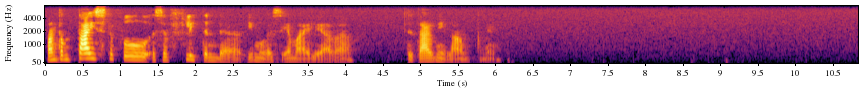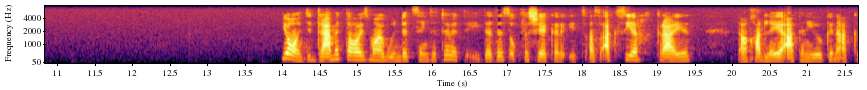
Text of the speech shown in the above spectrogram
Want om tuis te voel is 'n vlietende emosie in my lewe. Dit hou nie lank nie. Ja, en to dramatize my wounded sensitivity. Dit is ook verseker iets. As ek seer gekry het, dan gaan lê ek in die hoek en ek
